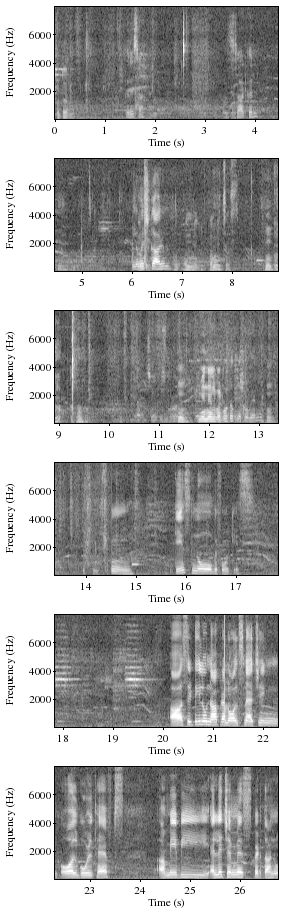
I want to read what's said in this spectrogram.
ఫోటోలు करे स्टार्ट स्टार्ट करें नमस्कार వన్ मैं नेल बटन फोटो क्लिक हो गया ना case no before case uh, city loan up all snatching all gold thefts. uh, maybe lhms pertanu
